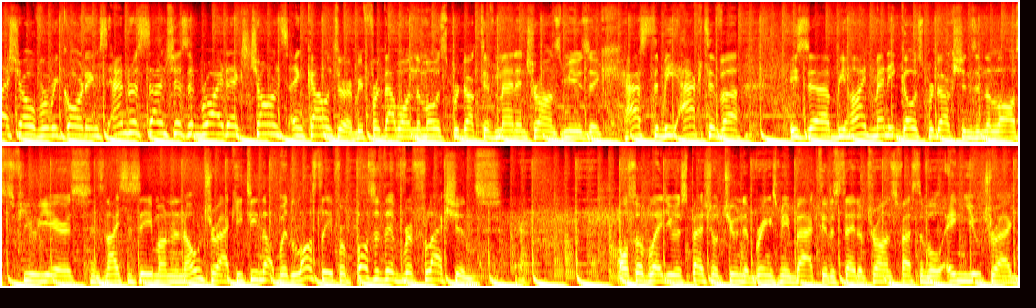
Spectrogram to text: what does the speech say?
Flashover Recordings. Andres Sanchez and Rydex Chance Encounter. Before that one, the most productive man in trance music has to be Activa. He's uh, behind many ghost productions in the last few years. It's nice to see him on an own track. He teamed up with Lostly for Positive Reflections. Also played you a special tune that brings me back to the State of Trance Festival in Utrecht.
